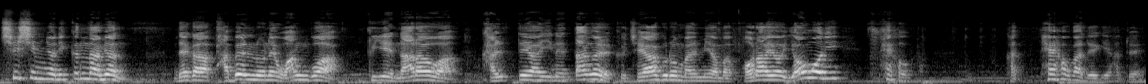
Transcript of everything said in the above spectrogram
70년이 끝나면 내가 바벨론의 왕과 그의 나라와 갈대아인의 땅을 그 죄악으로 말미암아 벌하여 영원히 폐허가 폐허가 되게 하되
